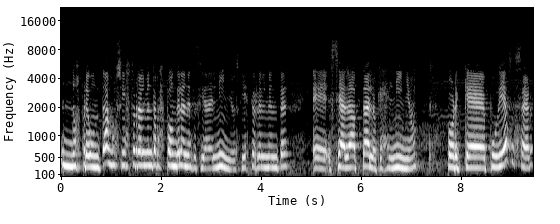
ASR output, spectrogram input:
nos preguntamos si esto realmente responde a la necesidad del niño, si esto realmente eh, se adapta a lo que es el niño, porque pudiese ser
